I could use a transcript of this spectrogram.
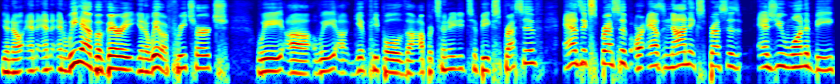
you know, and and and we have a very you know we have a free church. We, uh, we uh, give people the opportunity to be expressive, as expressive or as non expressive as you want to be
